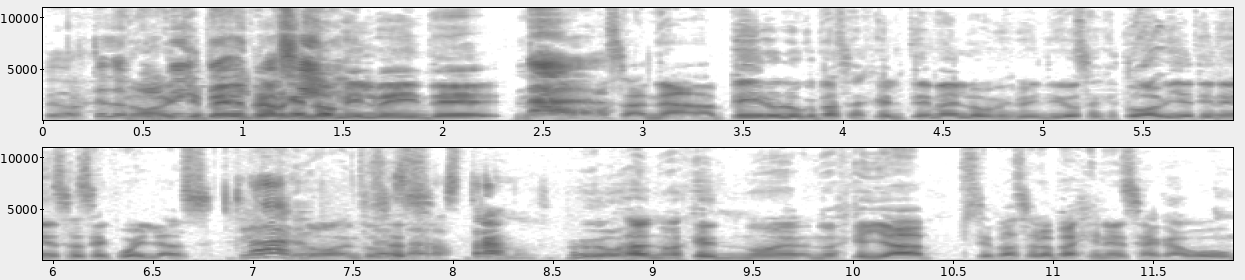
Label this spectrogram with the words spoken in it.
Peor que el No, 2020. que pe- peor que el imposible. 2020, no, Nada. o sea, nada. Pero lo que pasa es que el tema del 2022 es que todavía tiene esas secuelas. Claro, No, entonces- las arrastramos. O sea, no es, que, no, no es que ya se pasó la página y se acabó.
